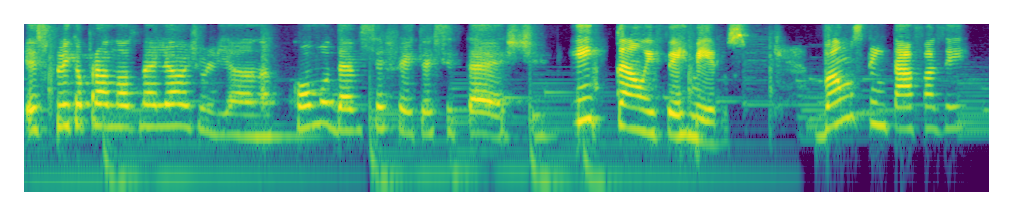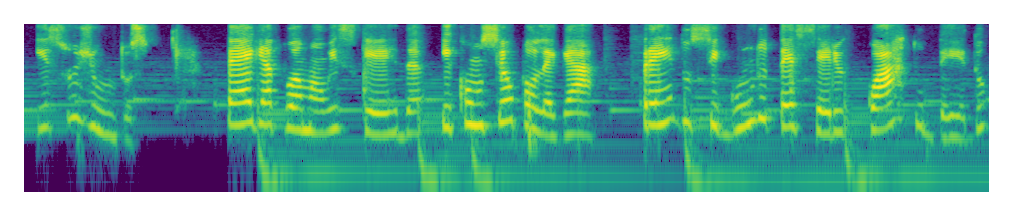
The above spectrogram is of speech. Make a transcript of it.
Explica para nós melhor, Juliana, como deve ser feito esse teste. Então, enfermeiros, vamos tentar fazer isso juntos. Pegue a tua mão esquerda e com o seu polegar prenda o segundo, terceiro e quarto dedo.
